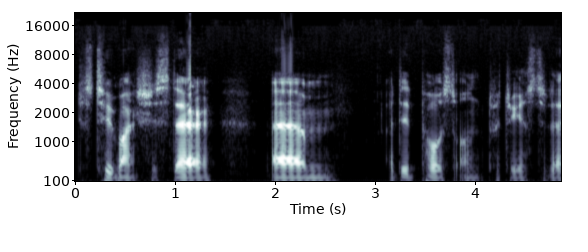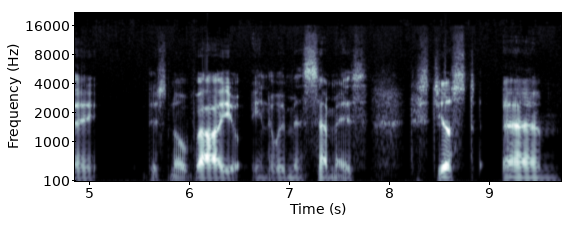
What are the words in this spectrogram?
Just two matches there. Um, I did post on Twitter yesterday. There's no value in the women's semis. There's just um,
